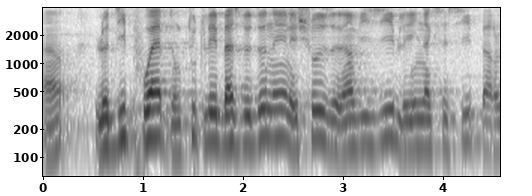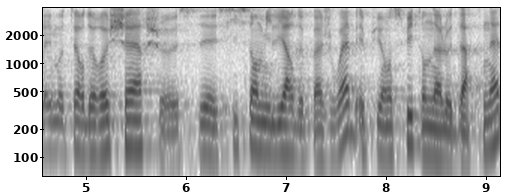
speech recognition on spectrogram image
Hein. Le deep web, donc toutes les bases de données, les choses invisibles et inaccessibles par les moteurs de recherche, euh, c'est 600 milliards de pages web. Et puis ensuite, on a le darknet.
